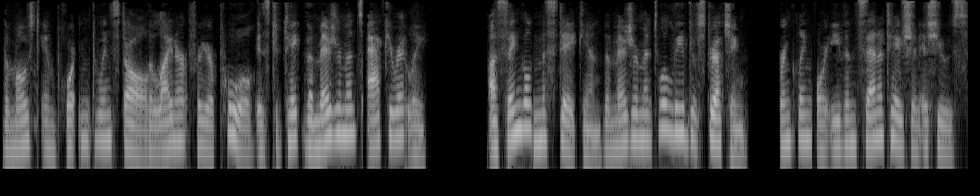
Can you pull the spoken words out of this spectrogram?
The most important to install the liner for your pool is to take the measurements accurately. A single mistake in the measurement will lead to stretching, wrinkling or even sanitation issues.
